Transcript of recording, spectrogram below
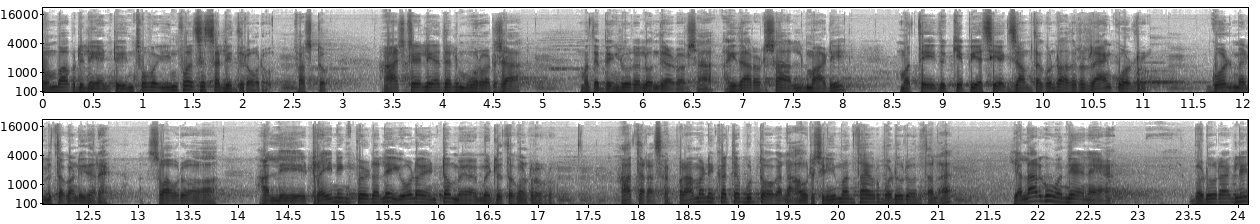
ತುಂಬ ಬ್ರಿಲಿಯಂಟು. ಇನ್ಫೋ ಇನ್ಫೋಸಿಸಲ್ಲಿದ್ದರು ಅವರು ಫಸ್ಟು. ಆಸ್ಟ್ರೇಲಿಯಾದಲ್ಲಿ ಮೂರು ವರ್ಷ ಮತ್ತು ಬೆಂಗಳೂರಲ್ಲಿ ಒಂದು ಎರಡು ವರ್ಷ ಐದಾರು ವರ್ಷ ಅಲ್ಲಿ ಮಾಡಿ ಮತ್ತು ಇದು K P S C exam ತಗೊಂಡು ಅದರ ರ್ಯಾಂಕ್ ಹೋಲ್ಡ್ರು ಗೋಲ್ಡ್ ಮೆಡ್ಲು ತೊಗೊಂಡಿದ್ದಾರೆ. ಸೊ ಅವರು ಅಲ್ಲಿ ಟ್ರೈನಿಂಗ್ ಪೀರಿಯಡಲ್ಲೇ ಏಳು ಎಂಟು ಮೆ ಮೆಡ್ಲು ತೊಗೊಂಡ್ರು ಅವರು. ಆ ಥರ ಸರ್. ಪ್ರಾಮಾಣಿಕತೆ ಬಿಟ್ಟು ಹೋಗಲ್ಲ. ಅವರು ಶ್ರೀಮಂತ ಇವರು ಬಡವರು ಅಂತಲ್ಲ. ಎಲ್ಲರಿಗೂ ಒಂದೇ ಬಡವರಾಗಲಿ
